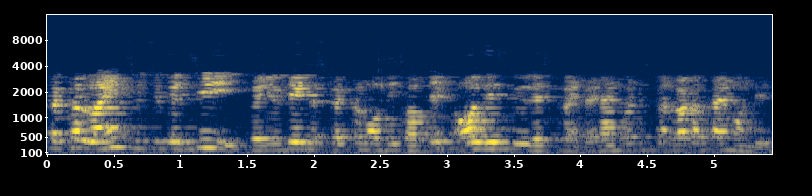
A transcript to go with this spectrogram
spectral lines which you can see when you take the spectrum of this object. All this we will explain, right? I'm going to spend a lot of time on this.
